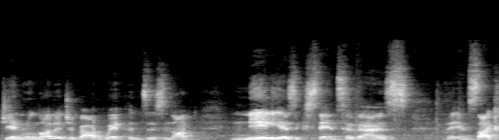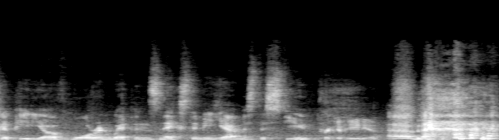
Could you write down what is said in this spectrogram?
general knowledge about weapons is not nearly as extensive as the Encyclopedia of War and Weapons next to me here, Mr. Stew. Wikipedia. Um,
